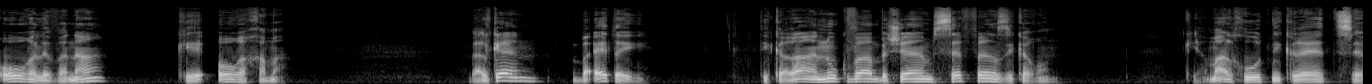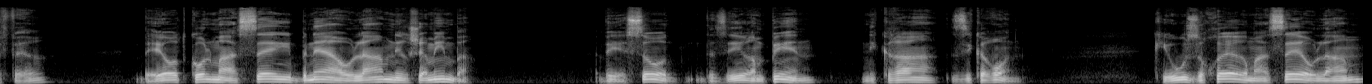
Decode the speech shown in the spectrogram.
אור הלבנה כאור החמה. ועל כן, בעת ההיא, תיקרא הנוקבה בשם ספר זיכרון. כי המלכות נקראת ספר, בהיות כל מעשי בני העולם נרשמים בה. ויסוד דזעיר אנפין נקרא זיכרון. כי הוא זוכר מעשי עולם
